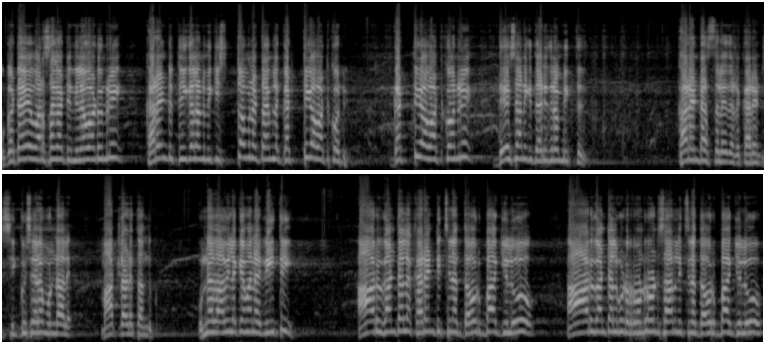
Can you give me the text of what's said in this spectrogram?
ఒకటే వరుసగట్టి నిలబడుండ్రి. కరెంటు తీగలను మీకు ఇష్టమైన టైంలో గట్టిగా పట్టుకోండి గట్టిగా పట్టుకోండి దేశానికి దరిద్రం బిక్తుంది. కరెంట్ వస్తలేదట కరెంట్ సిగ్గుశరం ఉండాలి మాట్లాడేటందుకు ఉన్నదా వీళ్ళకేమైనా రీతి? ఆరు గంటల కరెంట్ ఇచ్చిన దౌర్భాగ్యులు ఆ ఆరు గంటలు కూడా రెండు రెండు సార్లు ఇచ్చిన దౌర్భాగ్యులు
